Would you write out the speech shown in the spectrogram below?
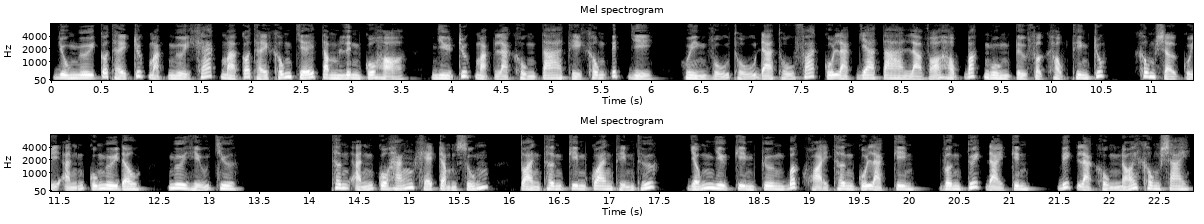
Dù ngươi có thể trước mặt người khác mà có thể khống chế tâm linh của họ, như trước mặt lạc hùng ta thì không ít gì. Huyền vũ thủ đã thủ phát của lạc gia ta là võ học bắt nguồn từ Phật học thiên trúc, không sợ quỷ ảnh của ngươi đâu, ngươi hiểu chưa? Thân ảnh của hắn khẽ trầm xuống, toàn thân kim quang thiểm thước, giống như kim cương bất hoại thân của lạc kim. Vân Tuyết Đại Kinh biết lạc hùng nói không sai,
